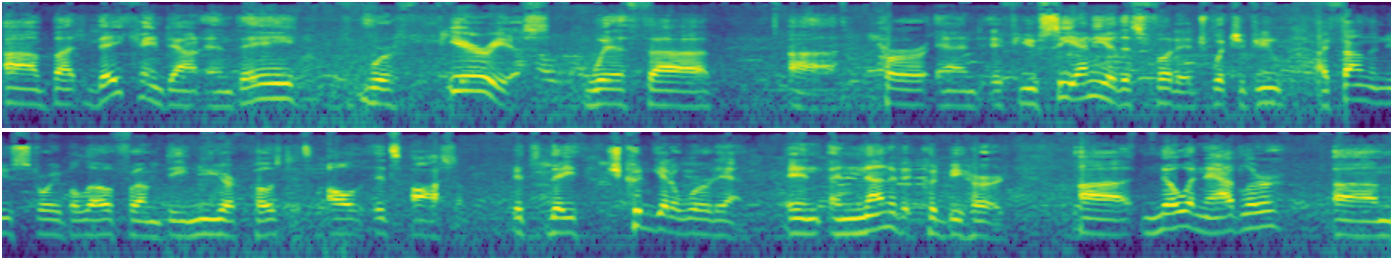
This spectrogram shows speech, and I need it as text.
uh, but they came down and they were furious with uh, uh, her. And if you see any of this footage, which if you, I found the news story below from the New York Post. It's all, it's awesome. It's they, she couldn't get a word in, and, and none of it could be heard. Uh, Noah Nadler, um,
